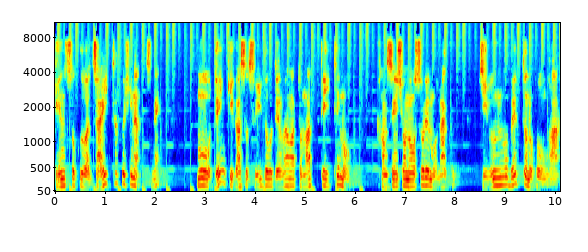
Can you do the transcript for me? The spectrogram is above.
原則は在宅避難ですね。もう電気、ガス、水道、電話が止まっていても、感染症の恐れもなく、自分のベッドの方が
